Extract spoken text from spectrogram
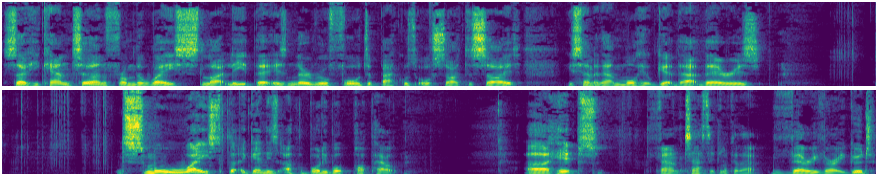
So he can turn from the waist slightly. There is no real forwards or backwards or side to side. You center down more, he'll get that. There is small waist, but again his upper body will pop out. Uh, hips, fantastic. Look at that. Very, very good.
